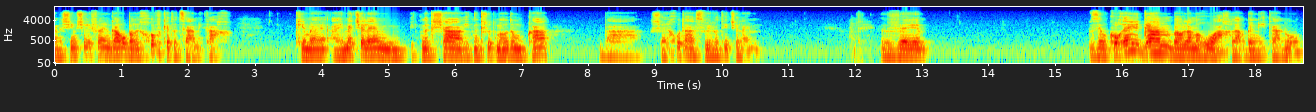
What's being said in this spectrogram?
אנשים שלפעמים גרו ברחוב כתוצאה מכך. כי האמת שלהם התנגשה התנגשות מאוד עמוקה השייכות הסביבתית שלהם. וזה קורה גם בעולם הרוח להרבה מאיתנו,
